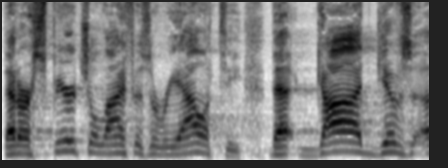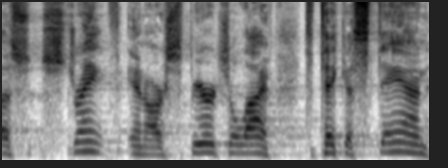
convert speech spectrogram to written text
That our spiritual life is a reality, that God gives us strength in our spiritual life to take a stand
